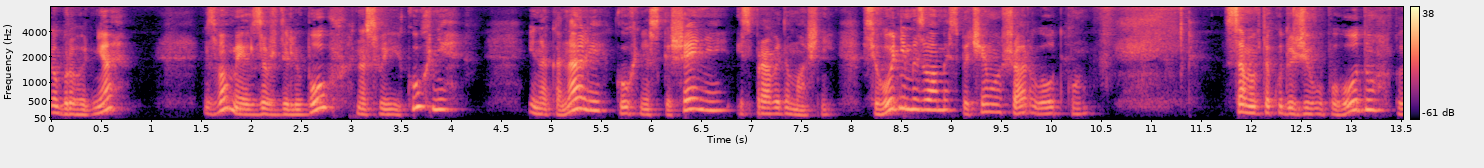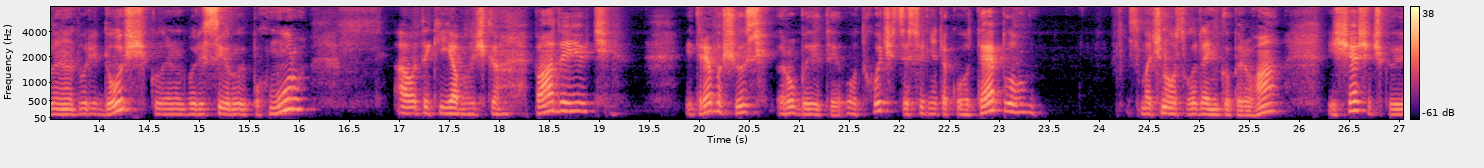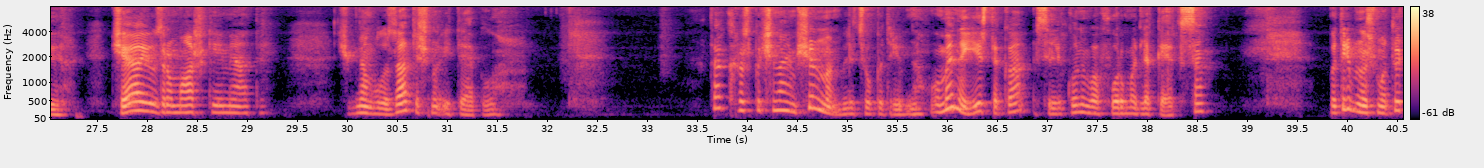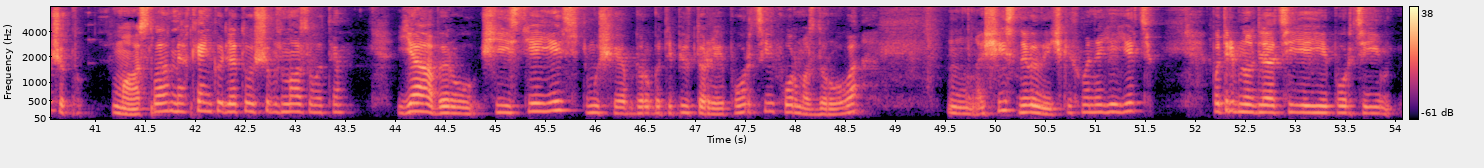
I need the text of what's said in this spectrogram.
Доброго дня! З вами, як завжди, Любов на своїй кухні і на каналі Кухня з кишені і справи домашні. Сьогодні ми з вами спечемо шарлотку. Саме в таку дощову погоду, коли на дворі дощ, коли на дворі сиро і похмуро, а отакі яблучка падають, і треба щось робити. От хочеться сьогодні такого теплого, смачного солоденького пирога із чашечкою чаю з ромашки і м'яти щоб нам було затишно і тепло. Так, розпочинаємо. Що нам для цього потрібно? У мене є така силіконова форма для кекса. Потрібно шматочок масла м'якенько для того, щоб змазувати. Я беру 6 яєць, тому що я буду робити півтори порції, форма здорова. 6 невеличких в мене яєць. Потрібно для цієї порції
